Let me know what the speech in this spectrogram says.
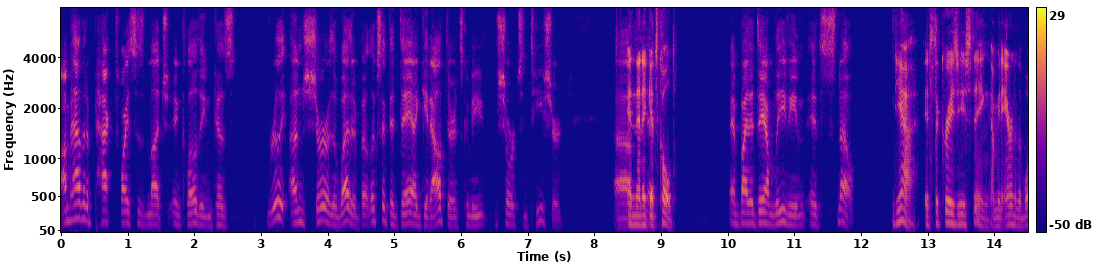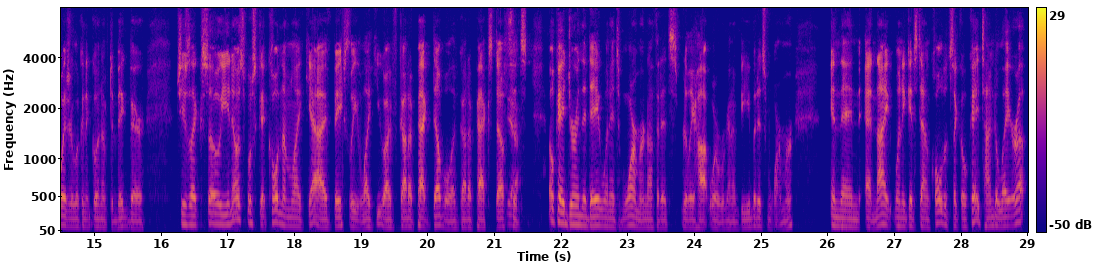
I'm having to pack twice as much in clothing because really unsure of the weather. But it looks like the day I get out there, it's gonna be shorts and t-shirt. Uh, and then it gets cold. and by the day I'm leaving, it's snow. Yeah, it's the craziest thing. I mean, Aaron and the boys are looking at going up to Big Bear. She's like, "So you know it's supposed to get cold," and I'm like, "Yeah, I've basically like you. I've got to pack double. I've got to pack stuff Yeah. that's okay during the day when it's warmer. Not that it's really hot where we're going to be, but it's warmer. And then at night when it gets down cold, it's like, okay, time to layer up.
